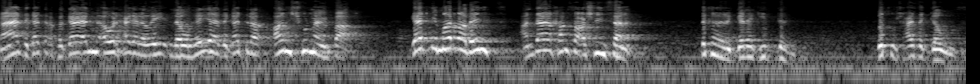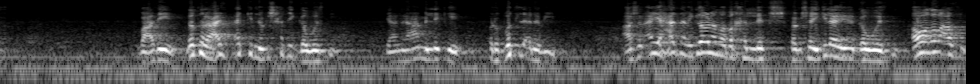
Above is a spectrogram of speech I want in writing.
معايا دكاترة فكان علمي أول حاجة لو إيه لو هي دكاترة انشور ما ينفعش. جات لي مرة بنت عندها 25 سنة. تكره الرجاله جدا. دكتور مش عايزه أتجوز. وبعدين دكتور عايز أتأكد إن مفيش حد يتجوزني. يعني أعمل لك إيه؟ ربط لي انابيب عشان أي حد لما يجي ما بخلفش فمش هيجي لي يجوزني آه والله العظيم.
